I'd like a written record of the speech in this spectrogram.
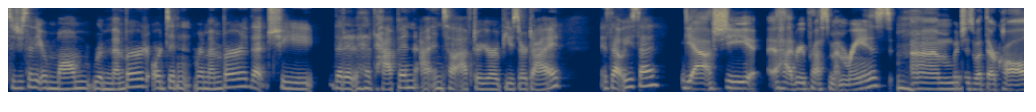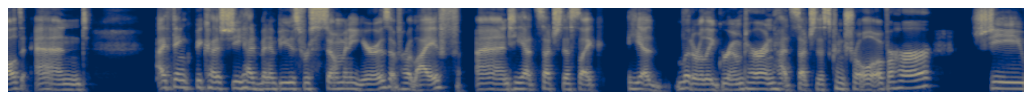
did you say that your mom remembered or didn't remember that she that it had happened until after your abuser died? Is that what you said? Yeah, she had repressed memories, mm-hmm. um, which is what they're called. And I think because she had been abused for so many years of her life, and he had such this like, he had literally groomed her and had such this control over her, she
